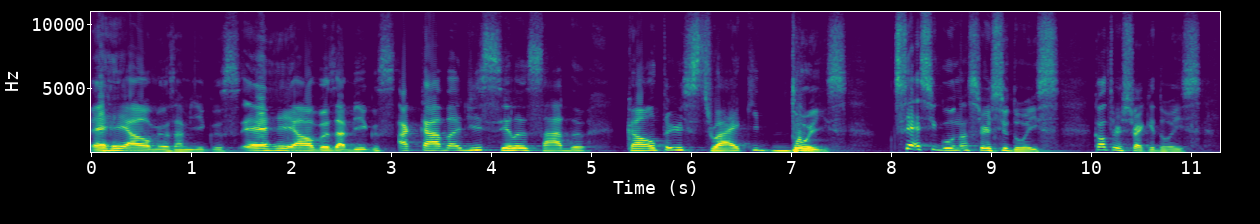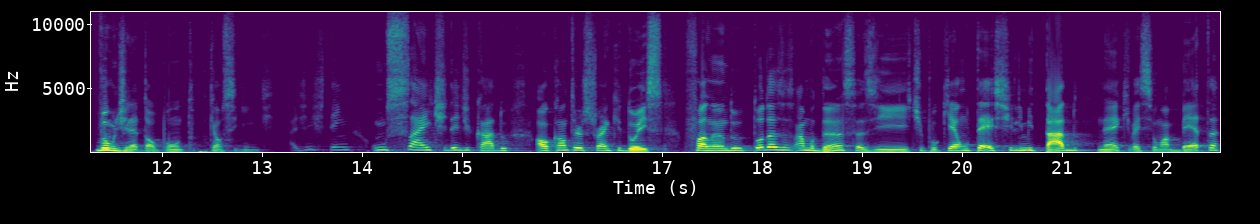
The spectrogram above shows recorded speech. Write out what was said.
É real, meus amigos. É real, meus amigos. Acaba de ser lançado Counter-Strike 2. CSGO na Source 2. Counter-Strike 2. Vamos direto ao ponto, que é o seguinte. A gente tem um site dedicado ao Counter-Strike 2, falando todas as mudanças e, tipo, que é um teste limitado, né, que vai ser uma beta,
